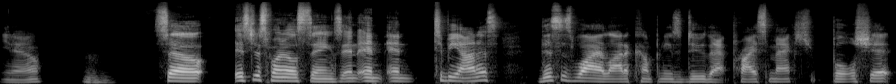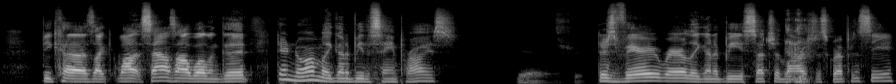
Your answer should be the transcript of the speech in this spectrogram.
You know. Mhm. So it's just one of those things. And and and to be honest, this is why a lot of companies do that price match bullshit. Because like while it sounds all well and good, they're normally going to be the same price. Yeah, that's true. there's very rarely going to be such a large discrepancy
